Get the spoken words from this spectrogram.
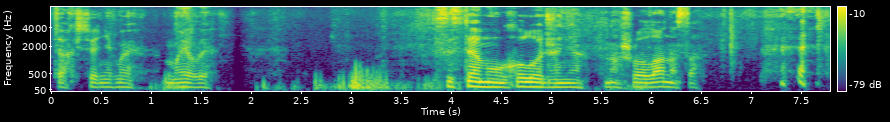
Так, сьогодні ми мили систему охолодження нашого ланоса.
